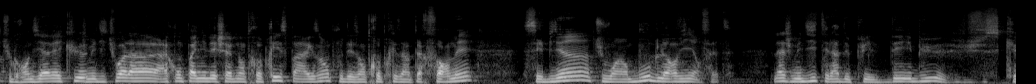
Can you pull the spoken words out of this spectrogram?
tu grandis avec eux. Je me dis, tu là, accompagner des chefs d'entreprise, par exemple, ou des entreprises à performer, c'est bien, tu vois un bout de leur vie, en fait. Là, je me dis, tu es là depuis le début, jusque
